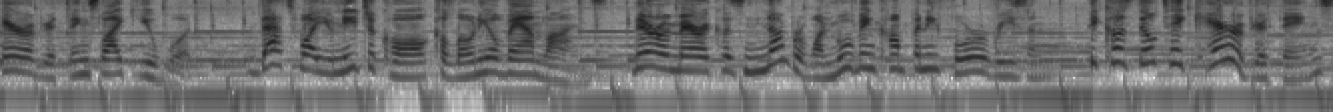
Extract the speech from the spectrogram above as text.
care of your things like you would. That's why you need to call Colonial Van Lines. They're America's number one moving company for a reason because they'll take care of your things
